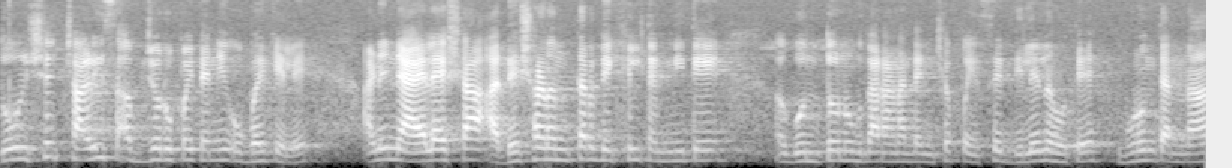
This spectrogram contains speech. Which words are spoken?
दोनशे चाळीस अब्ज रुपये त्यांनी उभे केले आणि न्यायालयाच्या आदेशानंतर देखील त्यांनी ते गुंतवणूकदारांना त्यांचे पैसे दिले नव्हते. म्हणून त्यांना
